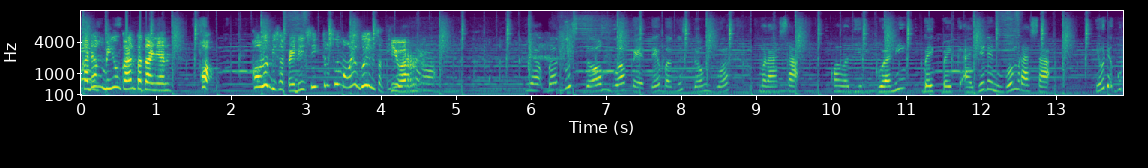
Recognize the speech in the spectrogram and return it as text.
kadang bingung kan pertanyaan. Kok kok lu bisa pede sih? Terus lu maunya gue insecure. Iya. Ya bagus dong gue pede, bagus dong gue merasa kalau diri gue nih baik-baik aja dan gue merasa ya udah gue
